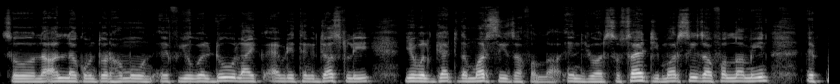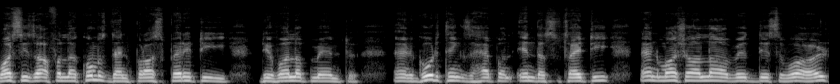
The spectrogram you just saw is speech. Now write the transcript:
So la'allakum turhamun if you will do like everything justly you will get the mercies of Allah. In your society mercies of Allah mean if mercies of Allah comes then prosperity development and good things happen in the society. And mashallah with this world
